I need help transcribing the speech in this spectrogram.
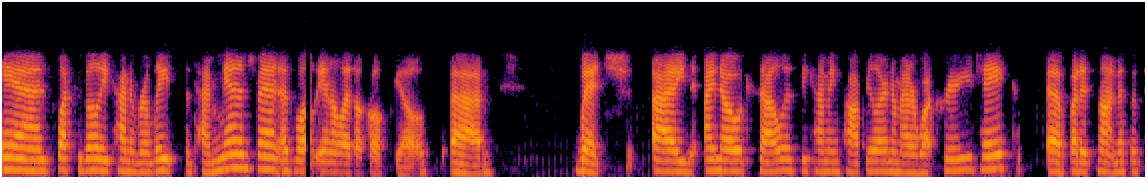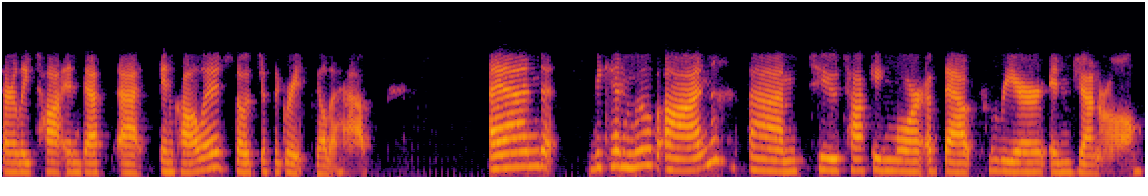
And flexibility kind of relates to time management as well as analytical skills, um, which I, I know Excel is becoming popular no matter what career you take, uh, but it's not necessarily taught in depth at in college, so it's just a great skill to have. And we can move on um, to talking more about career in general.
